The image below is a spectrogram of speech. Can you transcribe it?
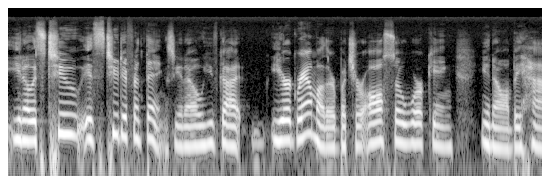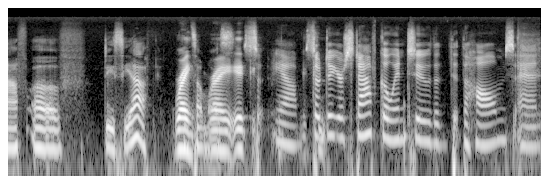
you know it's two it's two different things you know you've got you're a grandmother but you're also working you know on behalf of dcf Right, some right. It, So, yeah. So do your staff go into the the, the homes and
